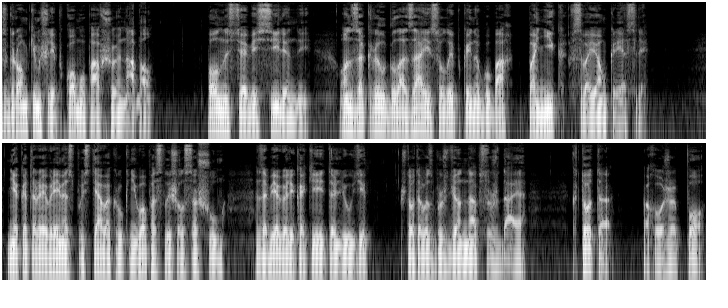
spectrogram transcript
с громким шлепком упавшую на пол. Полностью обессиленный, он закрыл глаза и с улыбкой на губах поник в своем кресле. Некоторое время спустя вокруг него послышался шум. Забегали какие-то люди, что-то возбужденно обсуждая. Кто-то, похоже, По,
